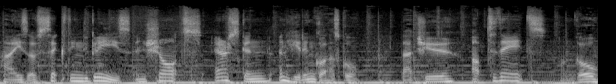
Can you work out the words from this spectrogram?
Highs of 16 degrees in Shotts, Erskine, and here in Glasgow. That's you, up to date on Go.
